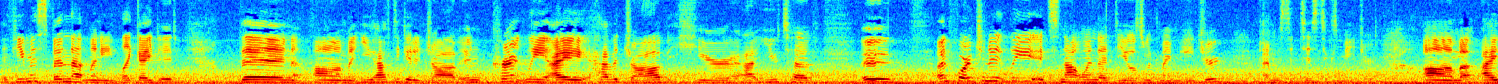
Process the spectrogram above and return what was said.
if you misspend that money, like I did, then um, you have to get a job. And currently, I have a job here at UTEP. Uh, unfortunately, it's not one that deals with my major. I'm a statistics major. Um, I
